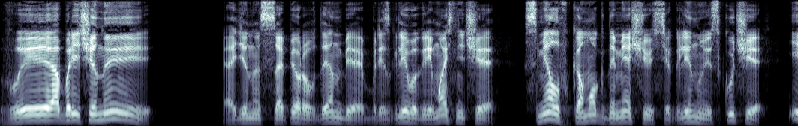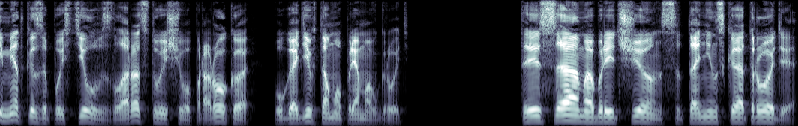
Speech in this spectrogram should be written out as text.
«Вы обречены!» Один из саперов Денби, брезгливо гримасничая, смял в комок дымящуюся глину из кучи и метко запустил в злорадствующего пророка, угодив тому прямо в грудь. «Ты сам обречен, сатанинское отродье!»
